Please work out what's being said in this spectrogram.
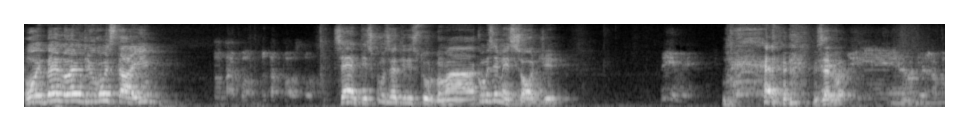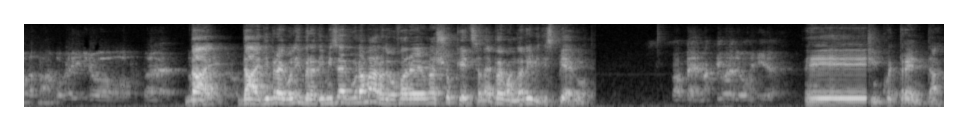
Oi bello Andrew, come stai? Tutto a, po- tutto a posto. Senti, scusa se ti disturbo, ma come sei messo oggi? Dimmi. mi serve... Oggi, oggi un po' da fare. Pomeriggio. Eh, Dai. Dai, ti prego, liberati, mi serve una mano, devo fare una sciocchezza, dai, poi quando arrivi ti spiego. Vabbè, ma a che ora devo venire? E 5.30.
